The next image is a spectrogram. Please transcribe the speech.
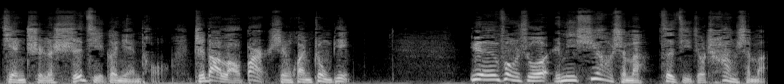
坚持了十几个年头，直到老伴儿身患重病。岳恩凤说：“人民需要什么，自己就唱什么。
